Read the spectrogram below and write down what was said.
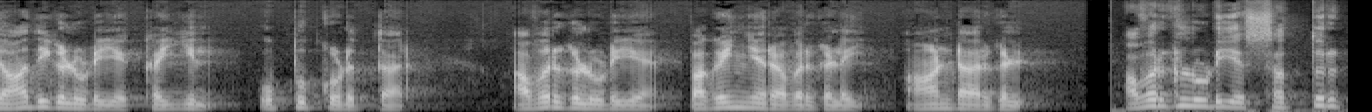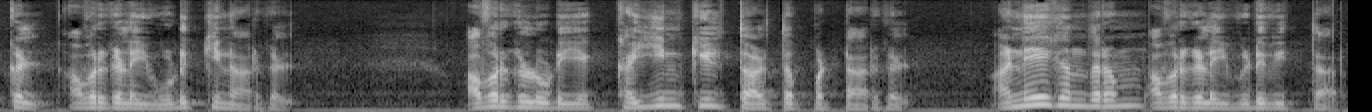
ஜாதிகளுடைய கையில் ஒப்புக்கொடுத்தார். அவர்களுடைய பகைஞர் அவர்களை ஆண்டார்கள். அவர்களுடைய சத்துருக்கள் அவர்களை ஒடுக்கினார்கள். அவர்களுடைய கையின் கீழ் தாழ்த்தப்பட்டார்கள். அநேகந்தரம் அவர்களை விடுவித்தார்.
